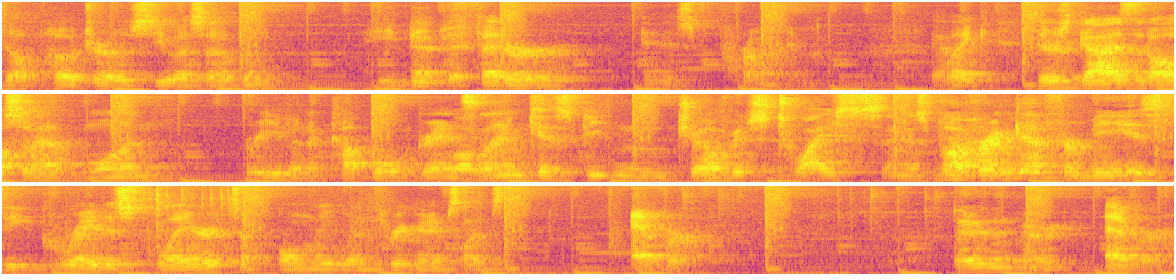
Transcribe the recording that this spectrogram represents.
Del Potro's U.S. Open, he beat Epic. Federer in his prime. Yeah. Like there's guys that also have one or even a couple Grand Slams. Wawrinka's beaten Djokovic twice in his prime. Wawrinka for me is the greatest player to only win three Grand Slams ever. better than Murray. Ever.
